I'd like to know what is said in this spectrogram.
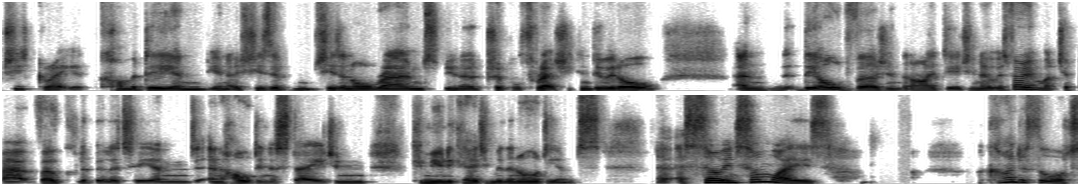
she's great at comedy and you know she's a she's an all round you know triple threat. She can do it all. And the old version that I did, you know, it was very much about vocal ability and and holding a stage and communicating with an audience. Uh, so in some ways, I kind of thought,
